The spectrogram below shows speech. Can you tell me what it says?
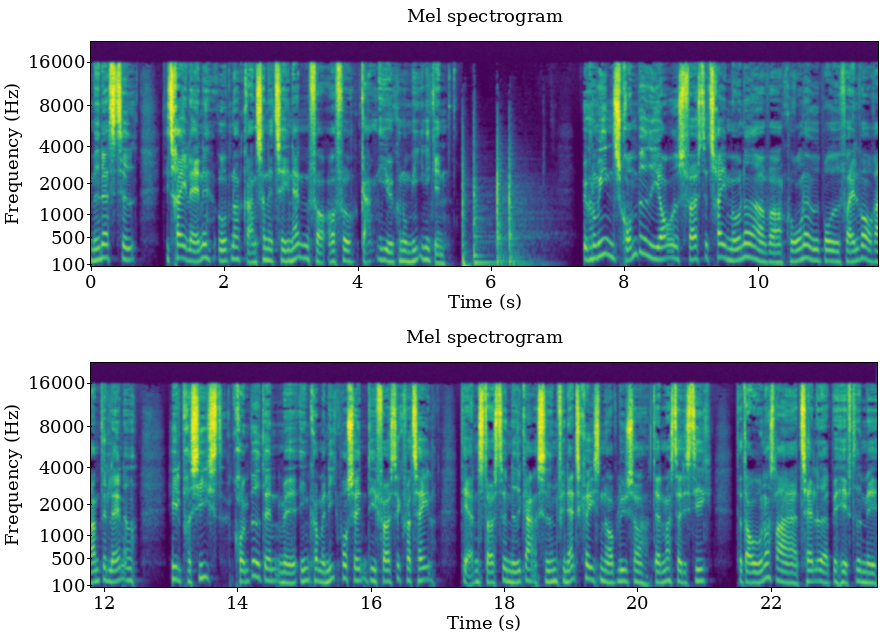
midnatstid. De tre lande åbner grænserne til hinanden for at få gang i økonomien igen. Økonomien skrumpede i årets første tre måneder, hvor coronaudbruddet for alvor ramte landet. Helt præcist krympede den med 1,9 procent i første kvartal. Det er den største nedgang siden finanskrisen, oplyser Danmarks Statistik, der dog understreger, at tallet er behæftet med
